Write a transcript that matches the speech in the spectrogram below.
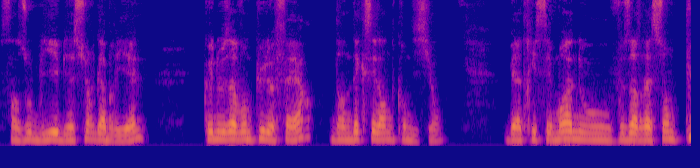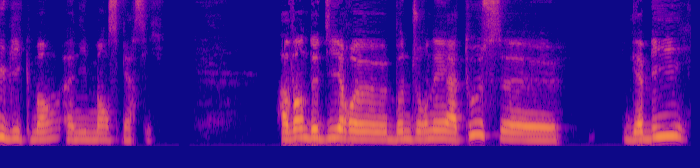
sans oublier bien sûr Gabriel, que nous avons pu le faire dans d'excellentes conditions. Béatrice et moi, nous vous adressons publiquement un immense merci. Avant de dire euh, bonne journée à tous, Gabi,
